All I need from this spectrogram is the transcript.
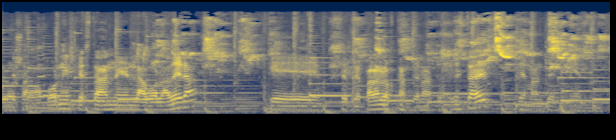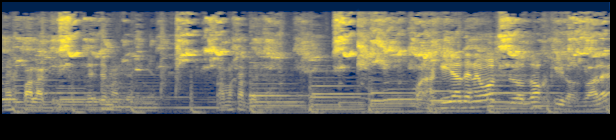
los agapornis que están en la voladera que se preparan los campeonatos. Esta es de mantenimiento, no es para la crisis, es de mantenimiento. Vamos a empezar. Bueno, aquí ya tenemos los 2 kilos, ¿vale?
